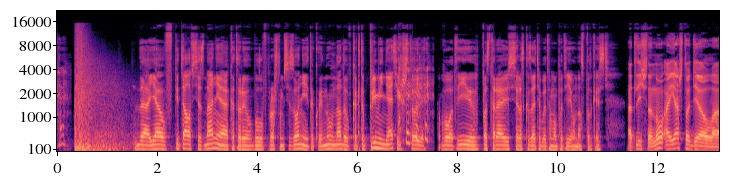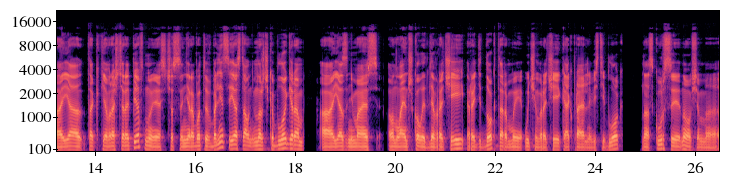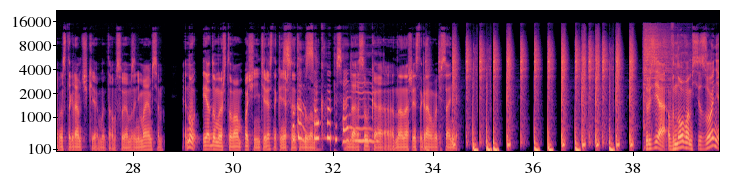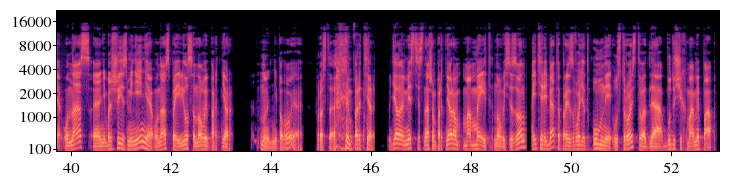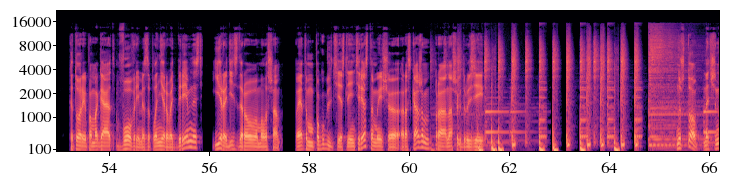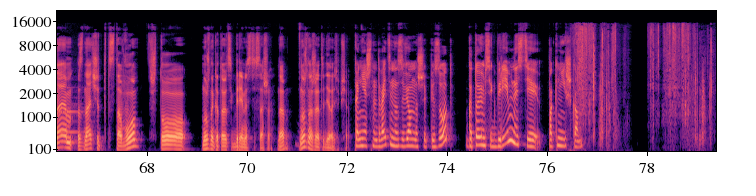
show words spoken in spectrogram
Да, я впитал все знания, которые было в прошлом сезоне, и такой, ну, надо как-то применять их, что ли. Вот, и постараюсь рассказать об этом опыте у нас в подкасте. Отлично. Ну, а я что делал? А я, так как я врач-терапевт, ну, я сейчас не работаю в больнице, я стал немножечко блогером. А я занимаюсь онлайн-школой для врачей, Ready Doctor. Мы учим врачей, как правильно вести блог. У нас курсы, ну, в общем, в инстаграмчике мы там в своем занимаемся. Ну, я думаю, что вам очень интересно, конечно, ссылка, это было. Ссылка в описании. Да, ссылка на наш инстаграм в описании. Друзья, в новом сезоне у нас э, небольшие изменения, у нас появился новый партнер. Ну, не половой, а просто партнер. Мы делаем вместе с нашим партнером Mamate новый сезон. Эти ребята производят умные устройства для будущих мам и пап, которые помогают вовремя запланировать беременность и родить здорового малыша. Поэтому погуглите, если интересно, мы еще расскажем про наших друзей. Ну что, начинаем, значит, с того, что нужно готовиться к беременности, Саша, да? Нужно же это делать вообще? Конечно, давайте назовем наш эпизод «Готовимся к беременности по книжкам».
